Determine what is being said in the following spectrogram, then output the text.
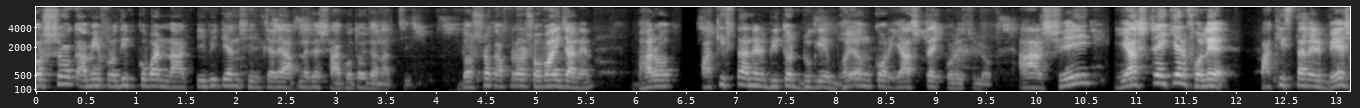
দর্শক, আমি প্রদীপ কুমার না টিভি টেন শিলচরে আপনাদের স্বাগত জানাচ্ছি। দর্শক, আপনারা সবাই জানেন, ভারত পাকিস্তানের ভিতর ঢুকে ভয়ঙ্কর স্ট্রাইক করেছিল। আর সেই স্ট্রাইকের ফলে পাকিস্তানের বেশ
